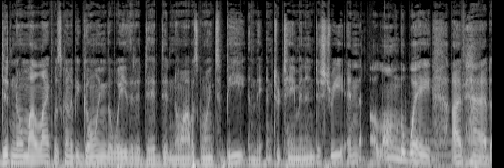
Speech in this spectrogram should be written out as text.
Didn't know my life was going to be going the way that it did. Didn't know I was going to be in the entertainment industry. And along the way, I've had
